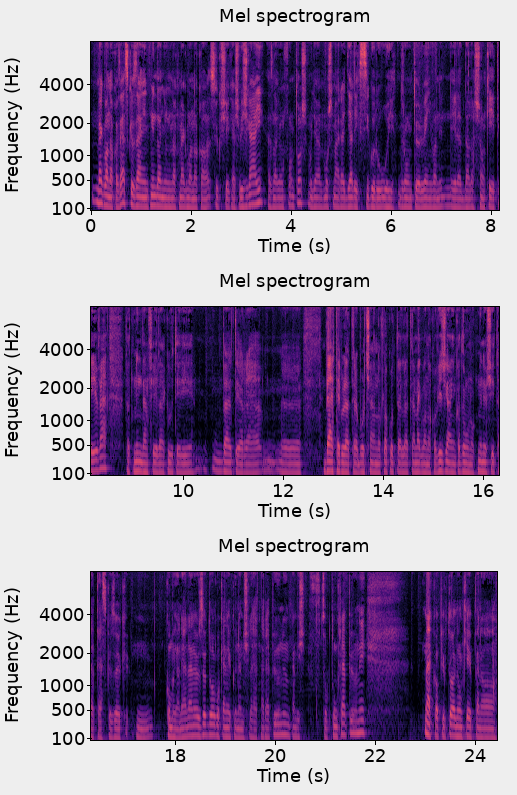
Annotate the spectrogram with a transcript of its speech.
Megvannak az eszközeink, mindannyiunknak megvannak a szükséges vizsgái, ez nagyon fontos. Ugye most már egy elég szigorú új dróntörvény van életben lassan két éve, tehát mindenféle kültéri beltérre, belterületre, bocsánat, lakott területre megvannak a vizsgáink, a drónok minősített eszközök, komolyan ellenőrzött dolgok, enélkül nem is lehetne repülnünk, nem is szoktunk repülni. Megkapjuk tulajdonképpen a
